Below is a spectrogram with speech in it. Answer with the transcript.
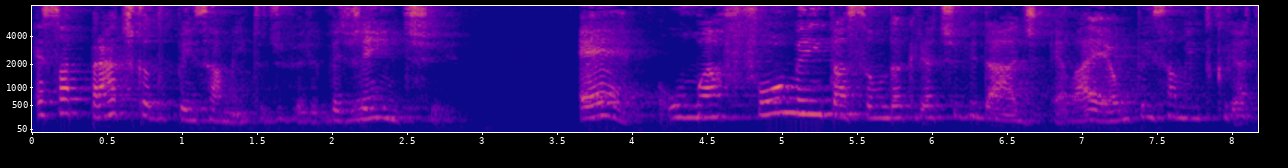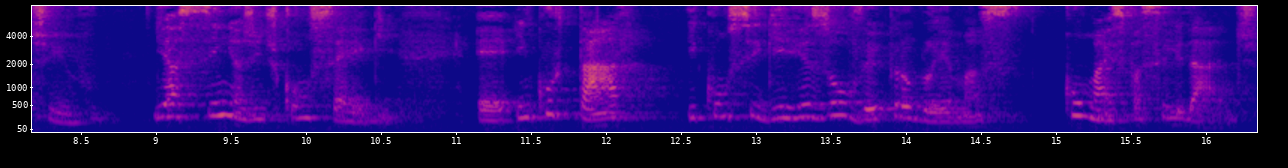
Essa prática do pensamento divergente é uma fomentação da criatividade, ela é um pensamento criativo. E assim a gente consegue é, encurtar e conseguir resolver problemas com mais facilidade.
